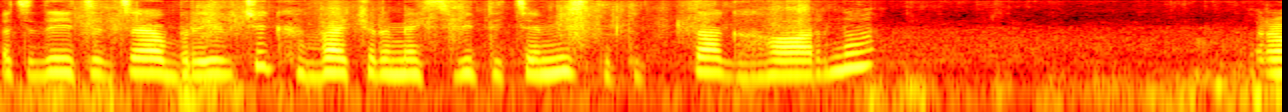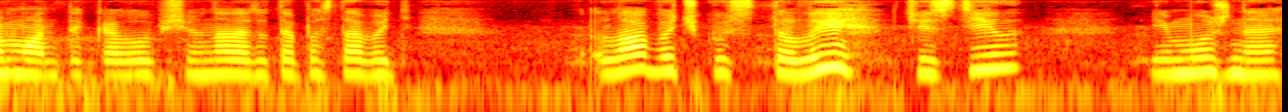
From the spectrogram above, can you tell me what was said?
Оце дивіться, це обривчик. Вечором як світиться місто, тут так гарно. Романтика, в общем, треба тут поставити лавочку, столи чи стіл і можна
